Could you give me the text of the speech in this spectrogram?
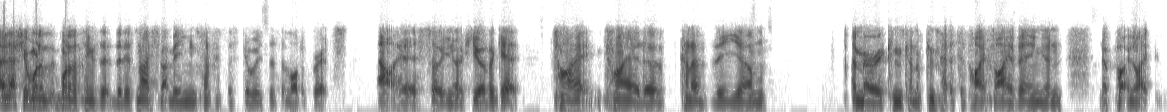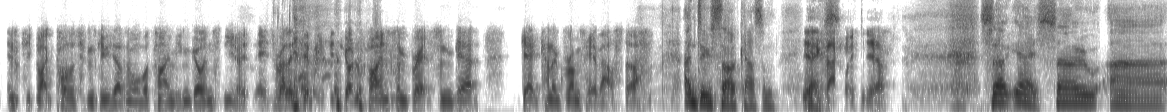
and actually, one of the, one of the things that, that is nice about being in San Francisco is there's a lot of Brits out here. So you know, if you ever get tired tired of kind of the um, American kind of competitive high fiving and you know like like positive enthusiasm all the time, you can go and you know it's relatively easy to go and find some Brits and get get kind of grumpy about stuff and do sarcasm. Yeah, yes. exactly. Yeah. So yeah, so uh,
